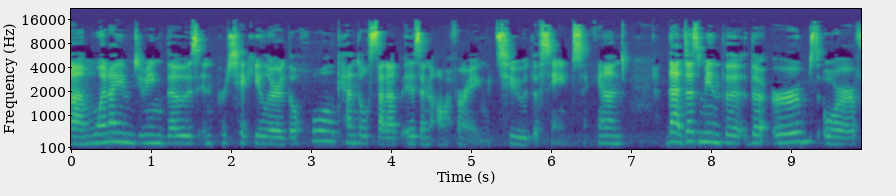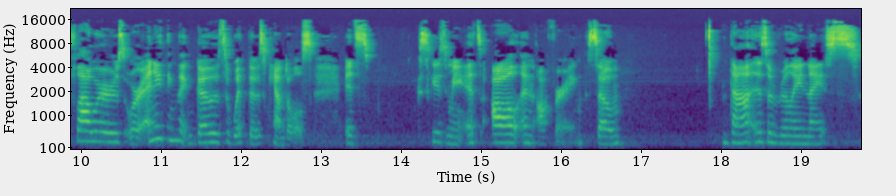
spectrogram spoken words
Um, when I am doing those in particular, the whole candle setup is an offering to the saint. And that does mean the, the herbs or flowers or anything that goes with those candles. It's, excuse me, it's all an offering. So that is a really nice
